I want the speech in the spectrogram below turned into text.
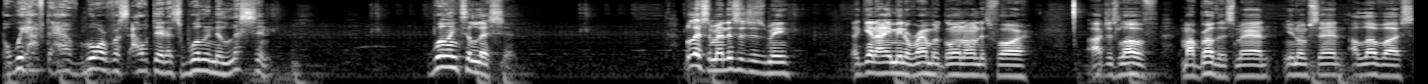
But we have to have more of us out there that's willing to listen. Willing to listen. But listen, man, this is just me. Again, I ain't mean to ramble going on this far. I just love my brothers, man. You know what I'm saying? I love us.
